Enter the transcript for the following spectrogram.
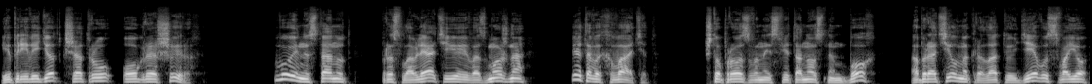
и приведет к шатру Огра Широха. Воины станут прославлять ее, и, возможно, этого хватит, что прозванный светоносным бог обратил на крылатую деву свое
